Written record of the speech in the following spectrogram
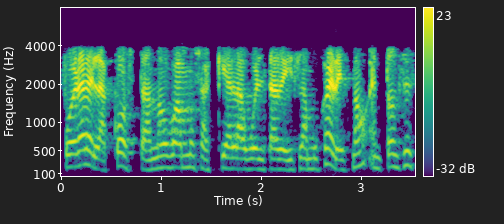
fuera de la costa, no vamos aquí a la vuelta de Isla Mujeres, ¿no? Entonces,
